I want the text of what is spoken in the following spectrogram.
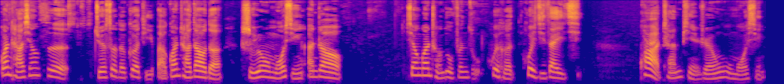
观察相似角色的个体，把观察到的使用模型按照相关程度分组汇合汇集在一起。跨产品人物模型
